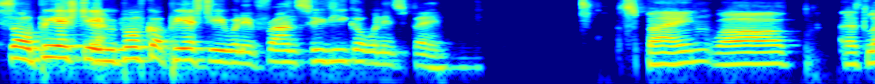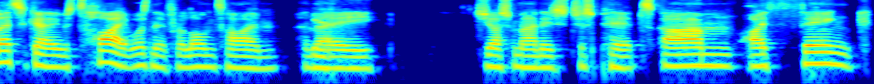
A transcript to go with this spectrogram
So PSG, yeah. we both got PSG winning France. Who have you got winning Spain? Spain. Well, Atletico. It was tight, wasn't it, for a long time, and yeah. they just managed, just pipped. Um, I think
